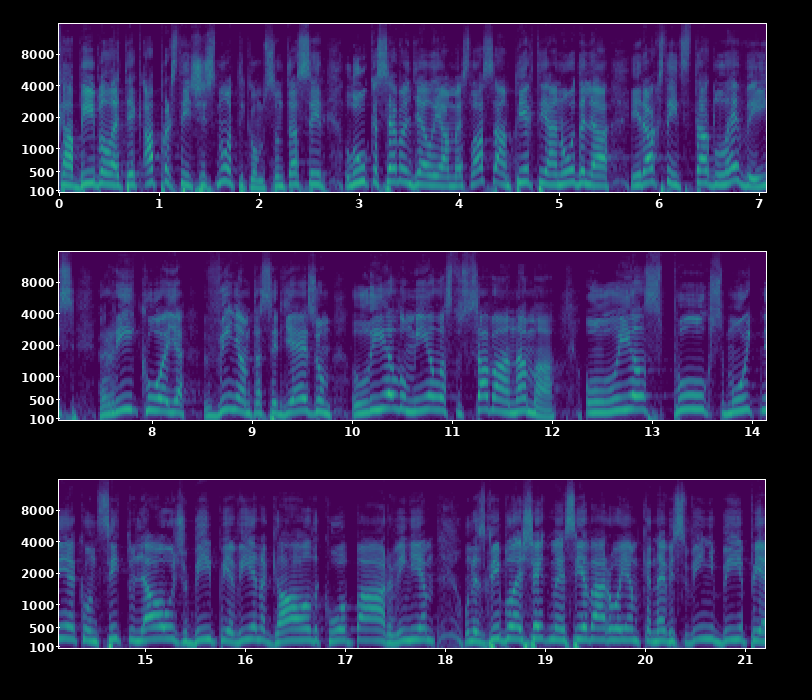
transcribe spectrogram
kā Bībelē tiek aprakstīts šis notikums. Un tas ir Lūkas evanģēlijā. Mēs lasām, 5. nodaļā ir rakstīts, tad Levijs rīkoja viņam, tas ir Jēzum, lielu mīlestību savā namā. Un liels pulks muitnieku un citu ļaužu bija pie viena galda kopā ar viņiem. Un es gribu, lai šeit mēs ievērojam, ka nevis viņi bija pie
